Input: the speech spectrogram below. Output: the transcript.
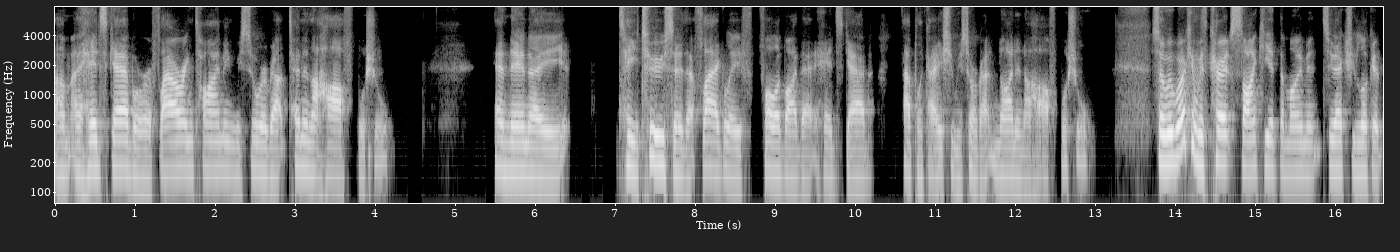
um, a head scab or a flowering timing, we saw about 10 and a half bushel. And then a T2, so that flag leaf, followed by that head scab application, we saw about nine and a half bushel. So we're working with Kurt Steinke at the moment to actually look at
